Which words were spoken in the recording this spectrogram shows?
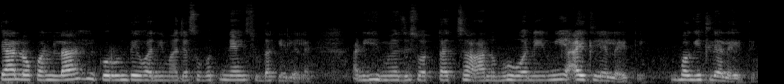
त्या लोकांना हे करून देवानी माझ्यासोबत न्याय सुद्धा केलेला आहे. आणि हे माझे स्वतःच्या अनुभवाने मी ऐकलेलं आहे ते बघितलेलं आहे ते.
